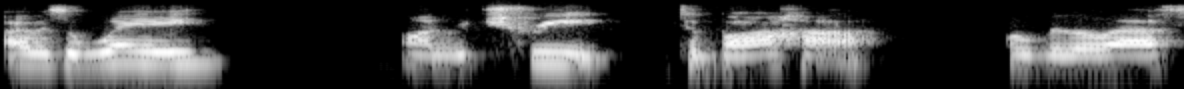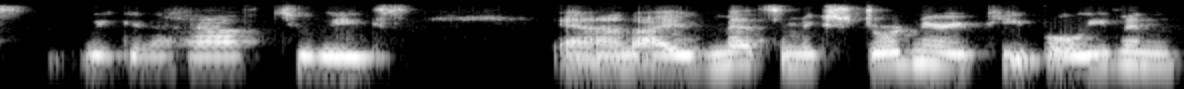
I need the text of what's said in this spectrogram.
I was away on retreat to Baja over the last week and a half, two weeks. And I've met some extraordinary people, even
